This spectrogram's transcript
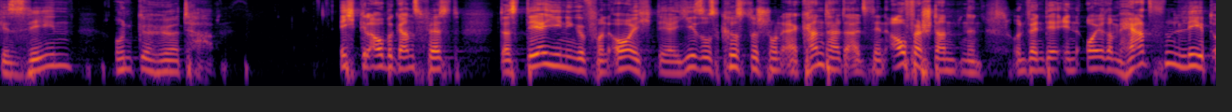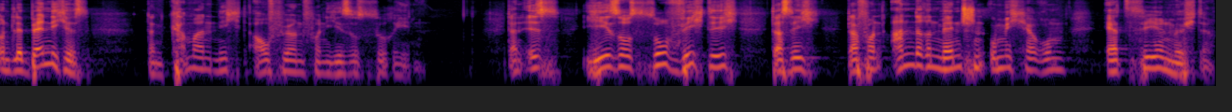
gesehen und gehört haben. Ich glaube ganz fest, dass derjenige von euch, der Jesus Christus schon erkannt hat als den Auferstandenen und wenn der in eurem Herzen lebt und lebendig ist, dann kann man nicht aufhören, von Jesus zu reden. Dann ist Jesus so wichtig, dass ich davon anderen Menschen um mich herum erzählen möchte.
